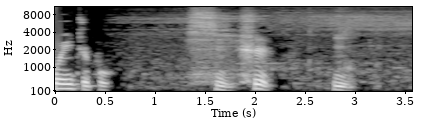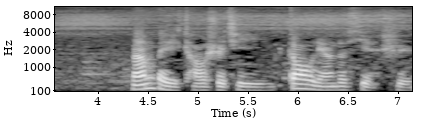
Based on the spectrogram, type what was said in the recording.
挥之部，喜事义。南北朝时期，高梁的显氏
